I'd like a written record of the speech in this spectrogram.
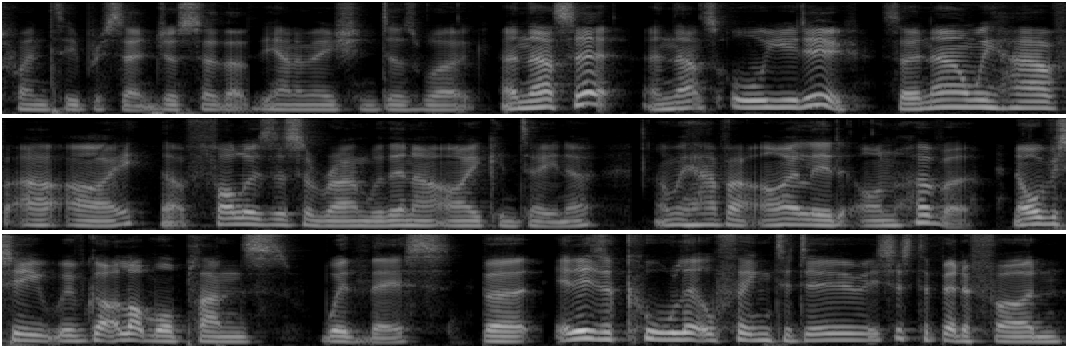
20% just so that the animation does work. And that's it. And that's all you do. So now we have our eye that follows us around within our eye container and we have our eyelid on hover. Now, obviously, we've got a lot more plans with this, but it is a cool little thing to do. It's just a bit of fun.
